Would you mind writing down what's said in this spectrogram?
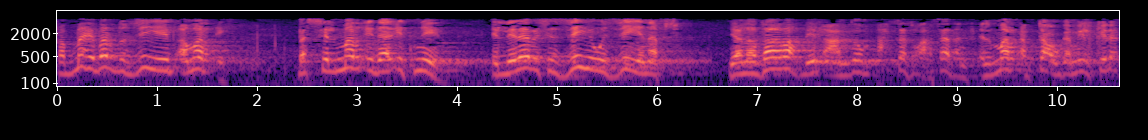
طب ما هي برضه الزي يبقى مرئي. بس المرء ده اتنين. اللي لابس الزي والزي نفسه. يا نضارة بيبقى عندهم أحساس وأحساسا المرأة بتاعه جميل كده.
